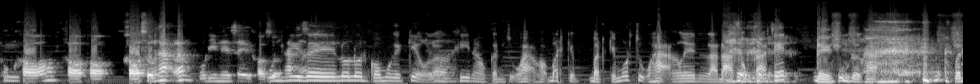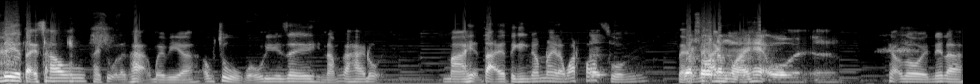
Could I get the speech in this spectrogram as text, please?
cũng khó khó khó khó xuống hạng lắm Udinese khó xuống hạng Udinese luôn luôn có một cái kiểu đúng là rồi. khi nào cần trụ hạng họ bật cái bật cái mốt trụ hạng lên là đá sống đá chết để trụ được hạng. Vấn đề là tại sao phải trụ được hạng? Bởi vì uh, ông chủ của Udinese thì nắm cả hai đội. Mà hiện tại tình hình năm nay là Watford ừ. xuống Watford năm ngoái hẹo rồi ừ. hẹo rồi nên là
